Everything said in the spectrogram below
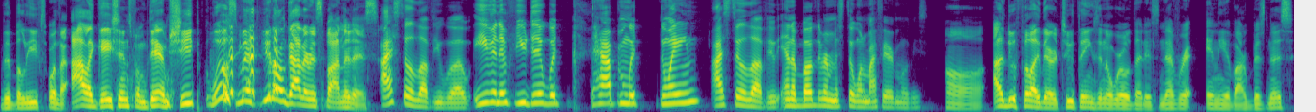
the beliefs, or the allegations from damn sheep. Will Smith, you don't got to respond to this. I still love you, Will. Even if you did what happened with Duane, I still love you. And Above the Rim is still one of my favorite movies. Uh, I do feel like there are two things in the world that is never any of our business:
